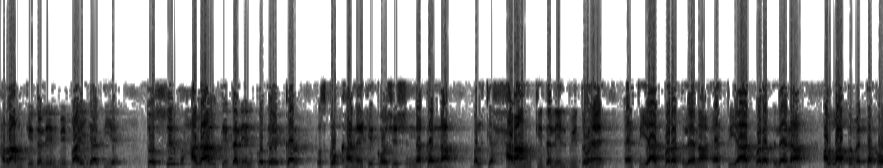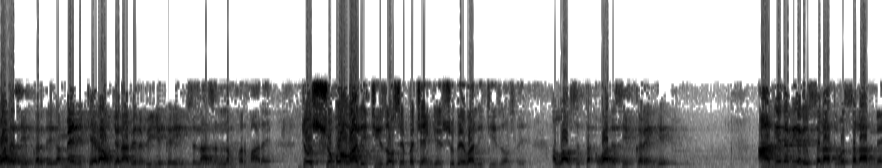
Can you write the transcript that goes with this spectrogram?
حرام کی دلیل بھی پائی جاتی ہے، تو صرف حلال کی دلیل کو دیکھ کر اس کو کھانے کی کوشش نہ کرنا، بلکہ حرام کی دلیل بھی تو ہے احتیاط برت لینا، احتیاط برت لینا، اللہ تمہیں تقوا نصیب کر دے گا۔ میں نہیں کہہ رہا ہوں، جناب نبی یہ کریم صلی اللہ علیہ وسلم فرما رہے جو شبوں والی چیزوں سے بچیں گے، شبے والی چیزوں سے اللہ اسے تقوا نصیب کریں گے۔ آگے نبی علیہ السلاۃ وسلام نے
